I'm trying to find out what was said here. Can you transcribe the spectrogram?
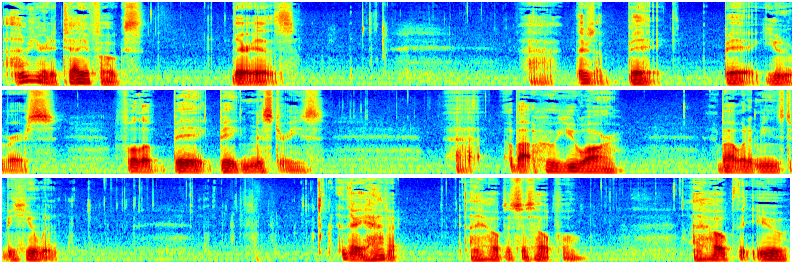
I'm here to tell you, folks, there is. Uh, there's a big, big universe full of big, big mysteries uh, about who you are, about what it means to be human. And there you have it. I hope this was helpful. I hope that you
